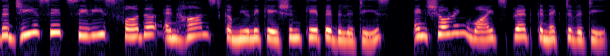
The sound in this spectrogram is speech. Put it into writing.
The GSAT series further enhanced communication capabilities, ensuring widespread connectivity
